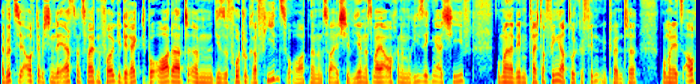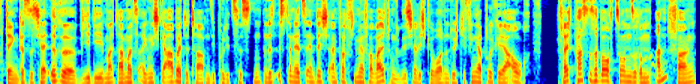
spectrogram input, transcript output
da wird sie ja auch, glaube ich, in der ersten und zweiten Folge direkt beordert, ähm, diese Fotografien zu ordnen und zu archivieren. Das war ja auch in einem riesigen Archiv, wo man dann eben vielleicht auch Fingerabdrücke finden könnte, wo man jetzt auch denkt, das ist ja irre, wie die damals eigentlich gearbeitet haben, die Polizisten. Und es ist dann letztendlich einfach viel mehr Verwaltung sicherlich geworden, durch die Fingerabdrücke ja auch. Vielleicht passt es aber auch zu unserem Anfang,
